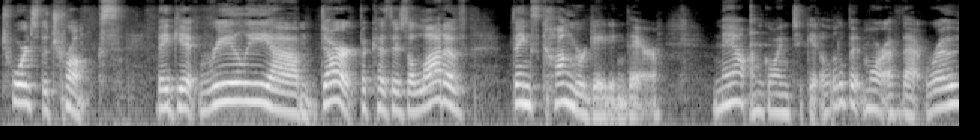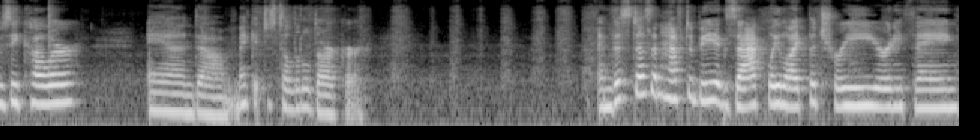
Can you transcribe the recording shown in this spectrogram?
towards the trunks. They get really um, dark because there's a lot of things congregating there. Now I'm going to get a little bit more of that rosy color and um, make it just a little darker. And this doesn't have to be exactly like the tree or anything.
